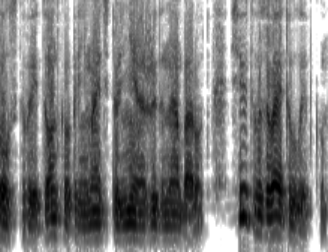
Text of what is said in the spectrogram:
толстого и тонкого принимает столь неожиданный оборот. Все это вызывает улыбку.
